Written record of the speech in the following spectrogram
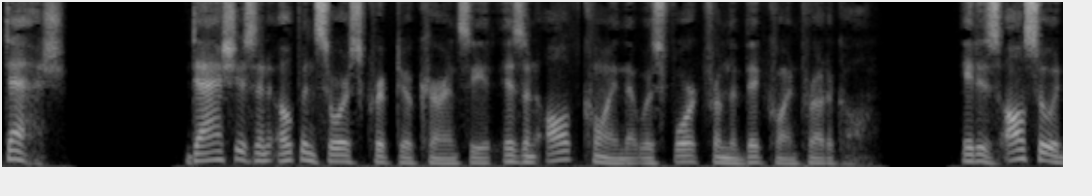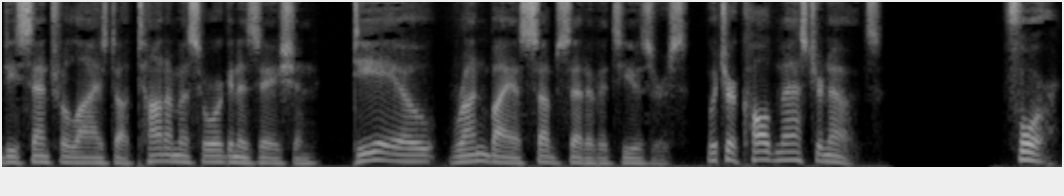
Dash. Dash is an open source cryptocurrency. It is an altcoin that was forked from the Bitcoin protocol. It is also a decentralized autonomous organization, DAO, run by a subset of its users, which are called masternodes. 4.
